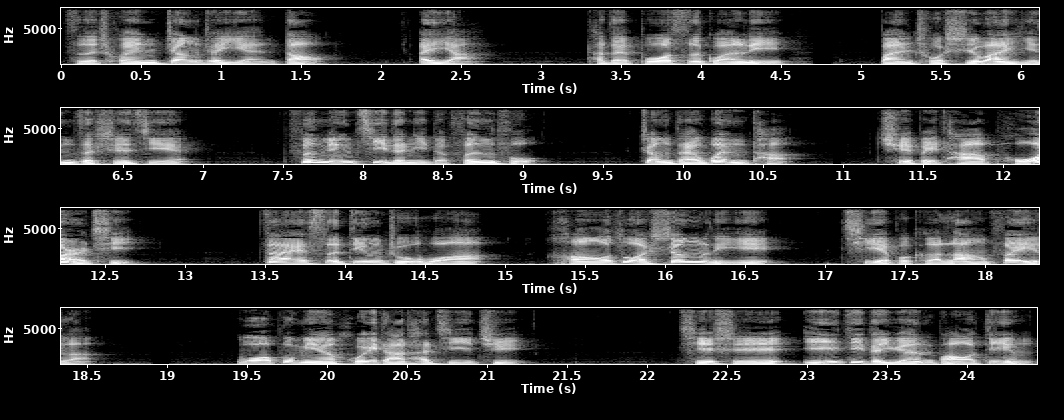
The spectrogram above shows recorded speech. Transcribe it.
子春睁着眼道：“哎呀，他在波斯馆里搬出十万银子时节，分明记得你的吩咐，正在问他，却被他婆儿气，再次叮嘱我好做生理，切不可浪费了。我不免回答他几句。其实一地的元宝锭，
